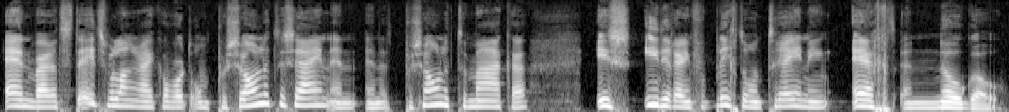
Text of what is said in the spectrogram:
en waar het steeds belangrijker wordt om persoonlijk te zijn en, en het persoonlijk te maken, is iedereen verplicht door een training echt een no-go.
